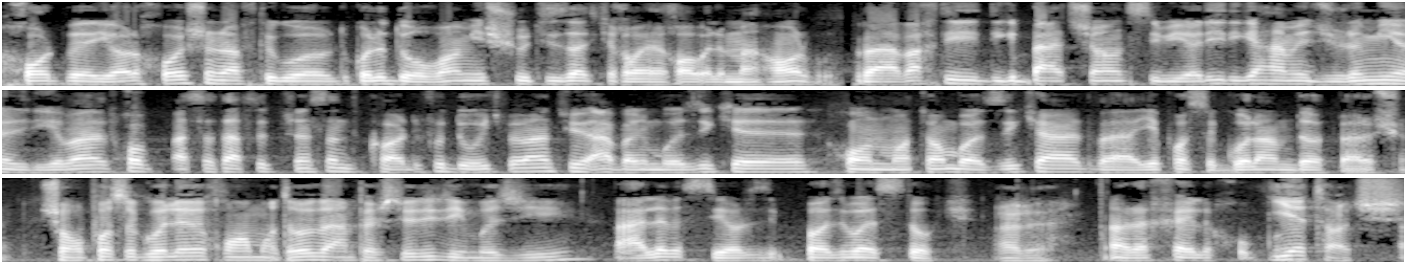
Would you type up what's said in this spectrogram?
خورد به یار خودشون رفت گل. گل دوم یه شوتی زد که غیر قابل مهار بود. و وقتی دیگه بد شانسی بیاری دیگه همه جوره میاری دیگه. بعد خب وسط هفته تونستن کاردیف رو دویچ ببرن توی اولین بازی که خوان ماتان بازی کرد و یه پاس گل هم داد براشون. شما پاس گل خوان ماتا به ونپرسی دیدین بازی؟ بله بسیار زی... بازی با استوک. آره. آره خیلی خوب یه تاچ.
